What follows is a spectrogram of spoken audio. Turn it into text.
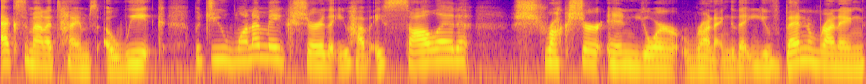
X amount of times a week, but you want to make sure that you have a solid structure in your running, that you've been running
